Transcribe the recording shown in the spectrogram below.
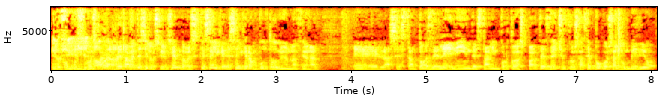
Y lo sigue siendo ahora. completamente, sí, lo sigue siendo. Es que es el, es el gran punto de unión nacional. Eh, las estatuas de Lenin, de Stalin por todas partes. De hecho, incluso hace poco salió un vídeo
